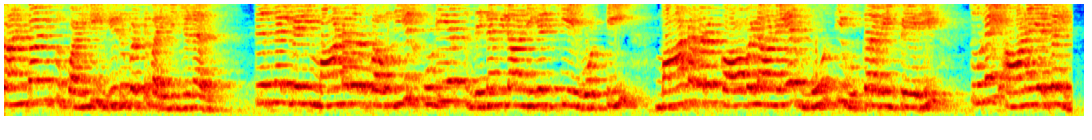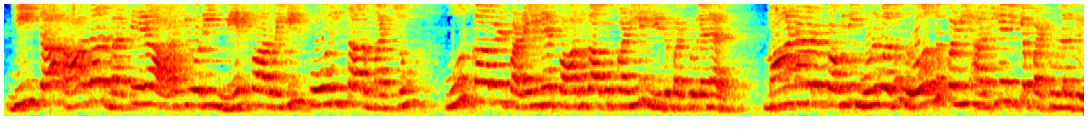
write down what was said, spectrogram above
கண்காணிப்பு பணியில் ஈடுபட்டு வருகின்றனர். திருநெல்வேலி மாநகர பகுதியில் குடியரசு தின விழா நிகழ்ச்சியை ஒட்டி மாநகர காவல் ஆணையர் மூர்த்தி உத்தரவின் பேரில் துணை ஆணையர்கள் கீதா ஆதார் பசேரா ஆகியோரின் மேற்பார்வையில் போலீசார் மற்றும் ஊர்காவல் படையினர் பாதுகாப்பு பணியில் ஈடுபட்டுள்ளனர். மாநகர பகுதி முழுவதும் ரோந்து பணி அதிகரிக்கப்பட்டுள்ளது.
